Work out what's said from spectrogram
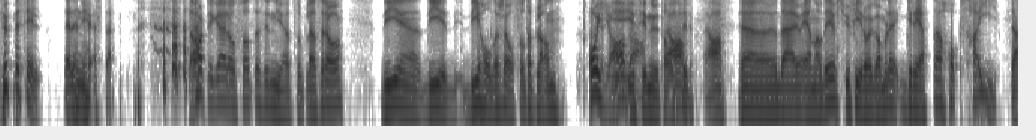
Puppesild. Det er det nyeste. det artige er også at disse nyhetsopplesere òg, de, de, de holder seg også til planen. Å I- i sine uttalelser. Ja, ja. Eh, Det er jo en av de, 24 år gamle Greta Hoxhai, Ja.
